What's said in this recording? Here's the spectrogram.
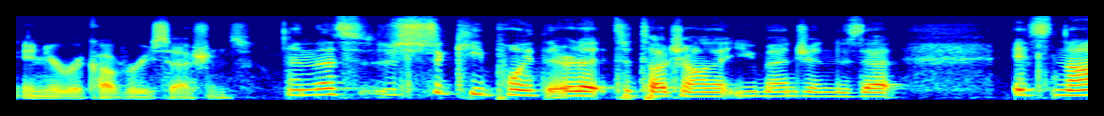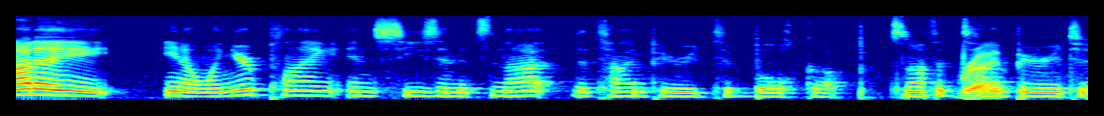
in your recovery sessions. And that's just a key point there to, to touch on that you mentioned is that it's not a you know when you're playing in season it's not the time period to bulk up it's not the time right. period to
